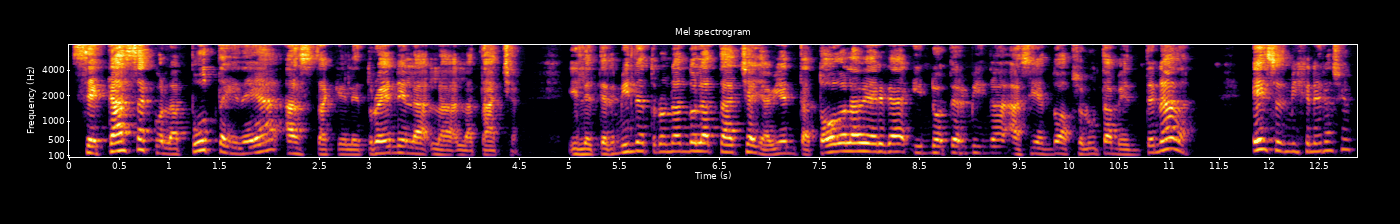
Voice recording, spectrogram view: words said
Se casa con la puta idea hasta que le truene la, la, la tacha. Y le termina tronando la tacha y avienta toda la verga y no termina haciendo absolutamente nada. Esa es mi generación.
